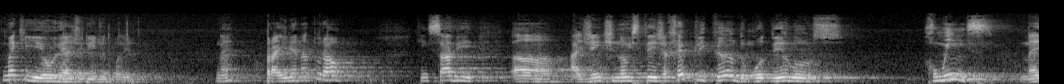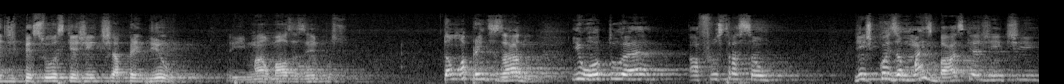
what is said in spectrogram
como é que eu reagiria de outra maneira? Né? Para ele é natural. Quem sabe uh, a gente não esteja replicando modelos ruins né, de pessoas que a gente aprendeu e ma maus exemplos. Então, aprendizado. E o outro é a frustração. Gente, coisa mais básica é a gente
